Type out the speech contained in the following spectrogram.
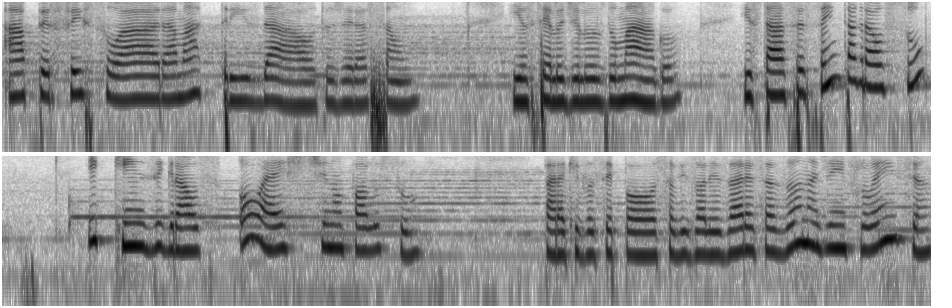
aperfeiçoar a matriz da autogeração. E o selo de luz do mago está a 60 graus sul e 15 graus oeste no Polo Sul. Para que você possa visualizar essa zona de influência,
